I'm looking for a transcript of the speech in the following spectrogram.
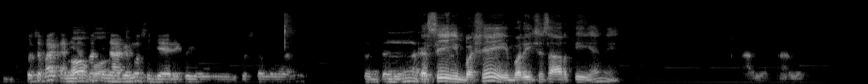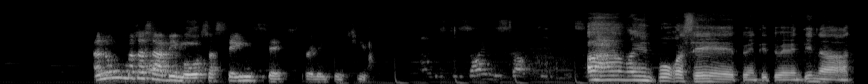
Kung sabay, kanina pa Opo. sinabi mo si Jericho yung gusto mo ano, sundan Mm, kasi iba siya eh. Iba rin siya sa artihan eh. Tama, tama. Anong masasabi mo sa same-sex relationship? Ah, ngayon po kasi 2020 na at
